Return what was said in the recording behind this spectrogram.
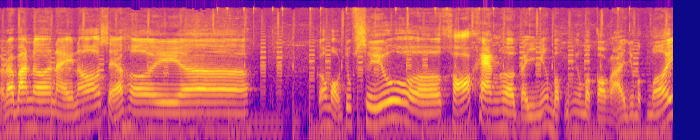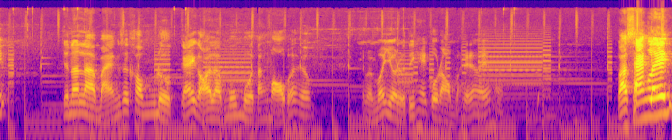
Ra banner này nó sẽ hơi uh, có một chút xíu uh, khó khăn hơn tại vì những bậc nhưng bậc còn lại những bậc mới. Cho nên là bạn sẽ không được cái gọi là mua mùa tặng một á hiểu không? Thì mình mới vô là tiếng hát cô đồng mà thấy nó ấy mà và sang liên!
